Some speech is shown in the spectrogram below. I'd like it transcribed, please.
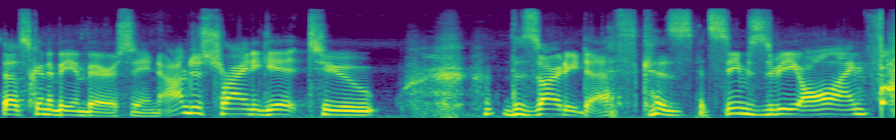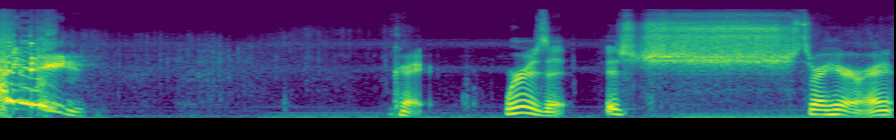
that's gonna be embarrassing. I'm just trying to get to the Zardy death, because it seems to be all I'm finding! Okay, where is it? It's, it's right here, right?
